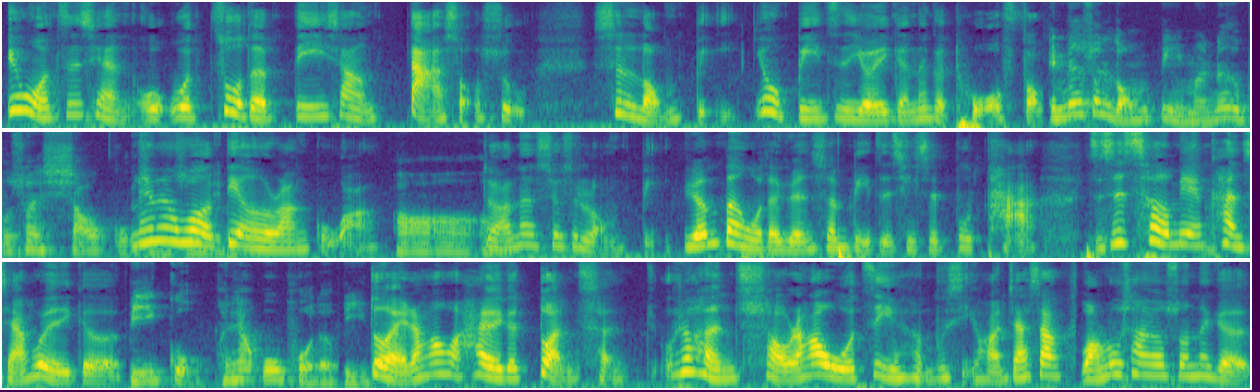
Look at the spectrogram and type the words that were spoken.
因为我之前我我做的第一项大手术是隆鼻，因为我鼻子有一个那个驼峰。哎、那算隆鼻吗？那个不算削骨。没有没有，我有垫。耳软骨啊，哦哦哦，对啊，那就是隆鼻。原本我的原生鼻子其实不塌，只是侧面看起来会有一个鼻骨很像巫婆的鼻骨。对，然后还有一个断层，我就很丑，然后我自己很不喜欢，加上网络上又说那个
